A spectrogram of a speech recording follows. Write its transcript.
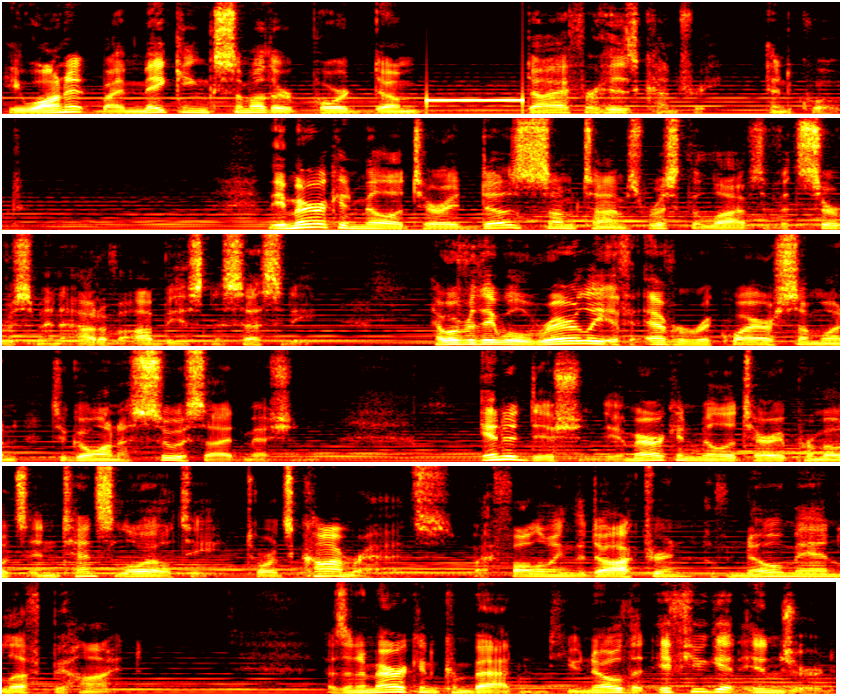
He won it by making some other poor dumb die for his country. End quote. The American military does sometimes risk the lives of its servicemen out of obvious necessity. However, they will rarely, if ever, require someone to go on a suicide mission. In addition, the American military promotes intense loyalty towards comrades by following the doctrine of no man left behind. As an American combatant, you know that if you get injured,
